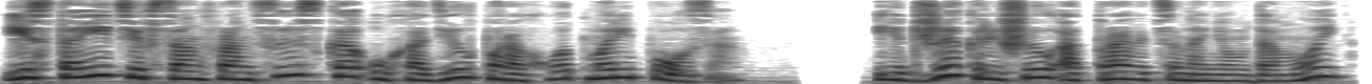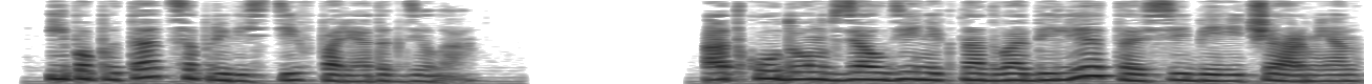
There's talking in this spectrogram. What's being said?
Из Таити в Сан-Франциско уходил пароход «Марипоза», и Джек решил отправиться на нем домой и попытаться привести в порядок дела. Откуда он взял денег на два билета себе и Чармиан,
